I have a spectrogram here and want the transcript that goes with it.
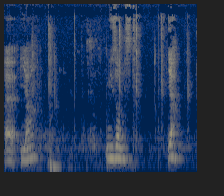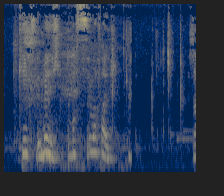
Äh, ja. Wie sonst? Ja. Keks in Milch. Du machst es immer falsch. So.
